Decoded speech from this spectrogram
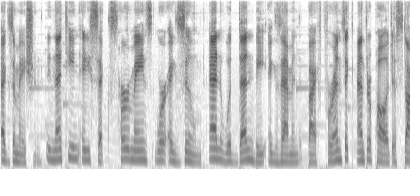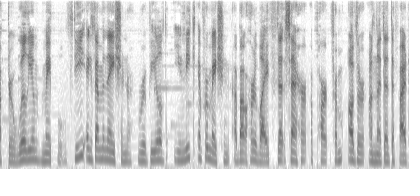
exhumation. In 1986, her remains were exhumed and would then be examined by forensic anthropologist Dr. William Maples. The examination revealed unique information about her life that set her apart from other unidentified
